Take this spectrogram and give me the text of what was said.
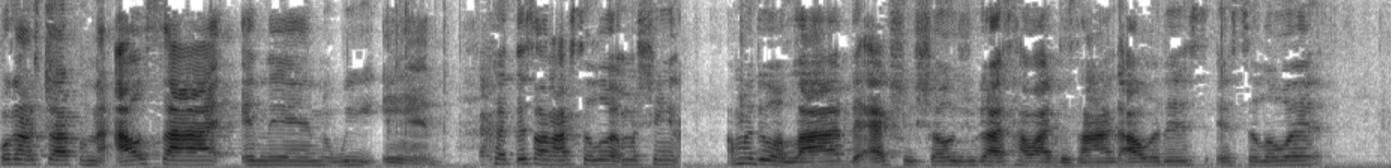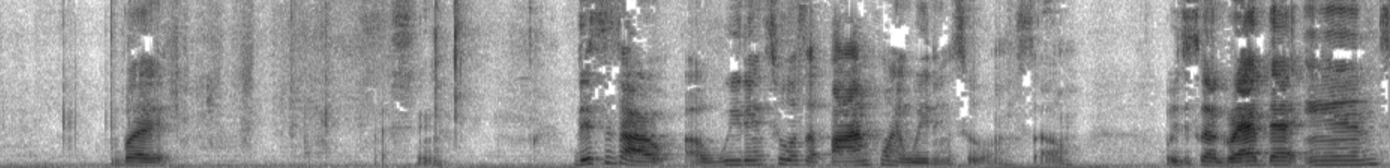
we're gonna start from the outside and then we in. Cut this on our Silhouette machine. I'm gonna do a live that actually shows you guys how I designed all of this in Silhouette. But, let's see. This is our weeding tool. It's a fine point weeding tool. So we're just gonna grab that end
